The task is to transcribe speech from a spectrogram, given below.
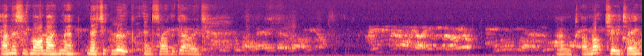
And this is my magnetic loop inside the garage. And I'm not cheating.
